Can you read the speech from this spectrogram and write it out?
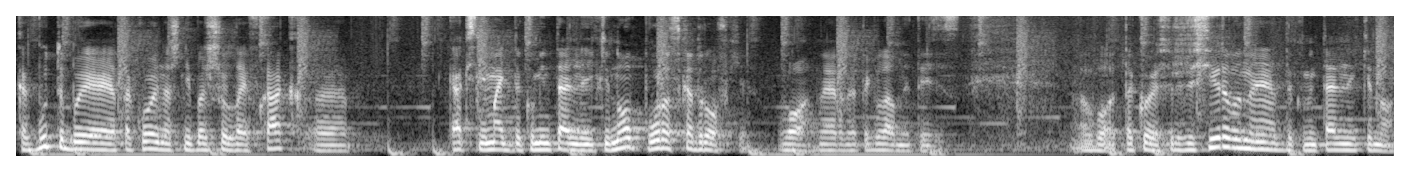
Как будто бы такой наш небольшой лайфхак, э, как снимать документальное кино по раскадровке. Вот, наверное, это главный тезис. Вот, такое срежиссированное документальное кино.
